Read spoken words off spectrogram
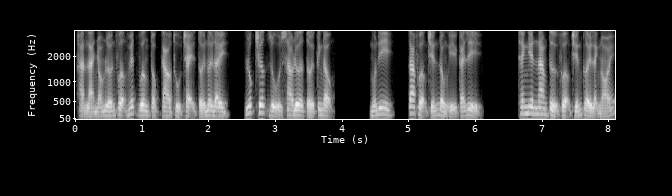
hẳn là nhóm lớn phượng huyết vương tộc cao thủ chạy tới nơi đây, lúc trước dù sao đưa tới kinh động. Muốn đi, ta phượng chiến đồng ý cái gì? Thanh niên nam tử phượng chiến cười lạnh nói,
